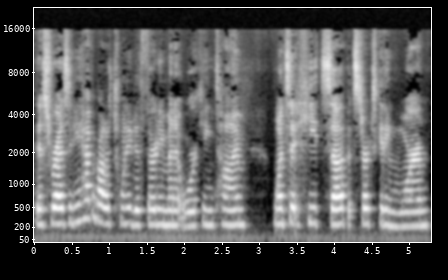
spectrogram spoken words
this resin, you have about a 20 to 30 minute working time. Once it heats up, it starts getting warm.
